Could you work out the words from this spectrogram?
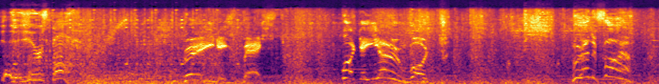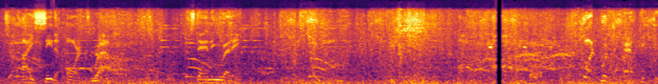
Who's there? Green is best! What do you want? We're under fire! I see the orc route. Standing ready. What would you have me do?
